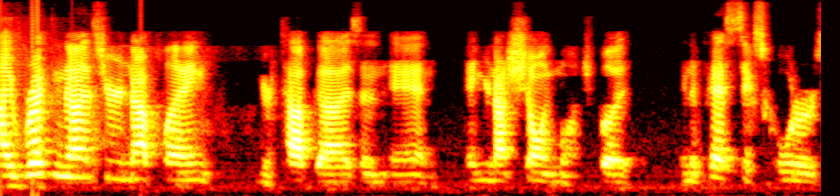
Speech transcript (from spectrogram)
I recognize you're not playing your top guys and, and, and you're not showing much, but in the past six quarters,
